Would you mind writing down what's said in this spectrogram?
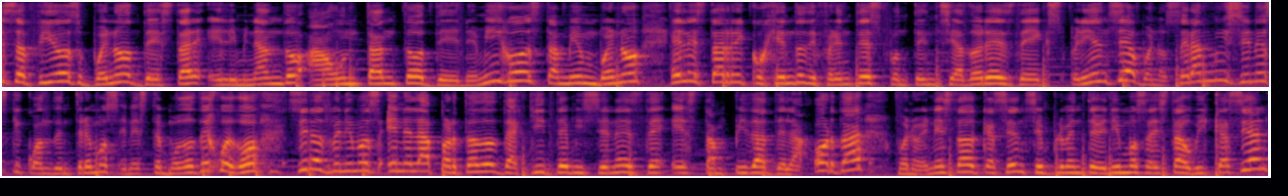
Desafíos, bueno, de estar eliminando a un tanto de enemigos. También, bueno, él está recogiendo diferentes potenciadores de experiencia. Bueno, serán misiones que cuando entremos en este modo de juego Si nos venimos en el apartado de aquí de misiones de estampida de la horda Bueno, en esta ocasión simplemente venimos a esta ubicación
